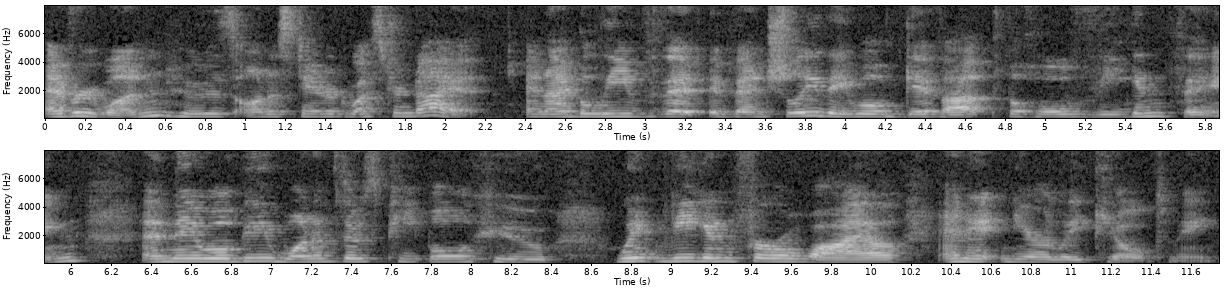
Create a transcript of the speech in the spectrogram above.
everyone who's on a standard Western diet. And I believe that eventually they will give up the whole vegan thing and they will be one of those people who went vegan for a while and it nearly killed me.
